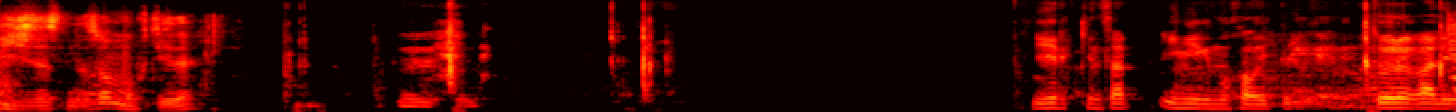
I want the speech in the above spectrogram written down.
hicresinde муфти да еріккен сап инегін уқалайды деп төреғали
